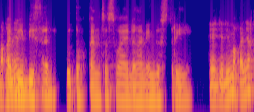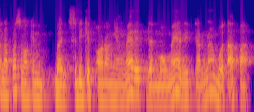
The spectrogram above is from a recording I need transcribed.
Makanya lebih bisa dibutuhkan sesuai dengan industri. Ya jadi makanya kenapa semakin sedikit orang yang merit dan mau merit karena buat apa?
